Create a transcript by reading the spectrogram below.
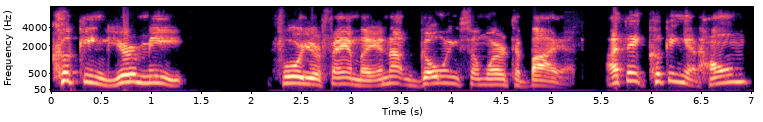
cooking your meat for your family and not going somewhere to buy it. I think cooking at home,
